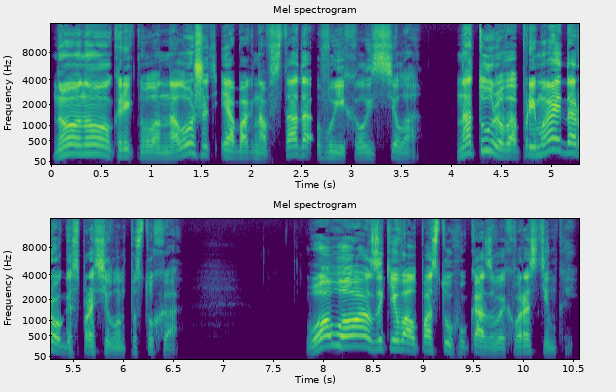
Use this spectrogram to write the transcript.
«Ну-ну!» — крикнул он на лошадь и, обогнав стадо, выехал из села. «Натурова прямая дорога?» — спросил он пастуха. «Во-во!» — закивал пастух, указывая хворостинкой.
